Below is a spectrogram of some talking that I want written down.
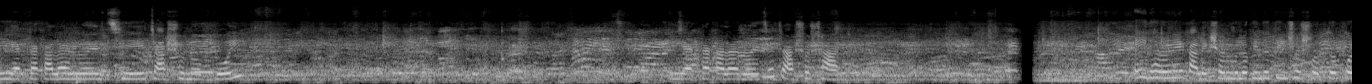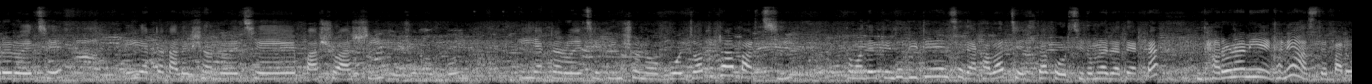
এই একটা কালার রয়েছে চারশো নব্বই। এই একটা কালার রয়েছে চারশো ষাট। এই ধরনের কালেকশনগুলো কিন্তু তিনশো সত্তর করে রয়েছে। এই একটা কালেকশন রয়েছে, পাঁচশো আশি। নব্বই এই একটা রয়েছে, তিনশো নব্বই। যতটা পারছি তোমাদের কিন্তু ডিটেলসে দেখাবার চেষ্টা করছি, তোমরা যাতে একটা ধারণা নিয়ে এখানে আসতে পারো।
